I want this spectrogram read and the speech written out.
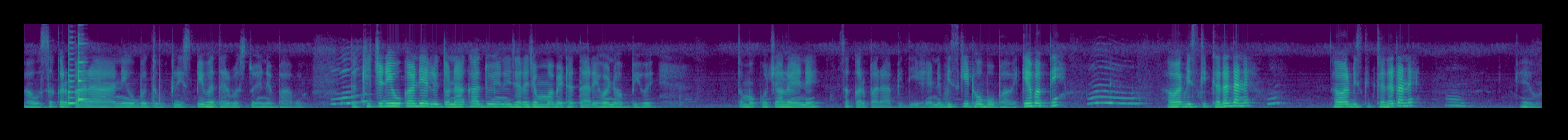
આવું શક્કરપારા ને એવું બધું ક્રિસ્પી વધારે વસ્તુ એને ભાવે. તો ખીચડી એવું કાઢેલું તો ના ખાધું એને જ્યારે જમવા બેઠા તારે હોય ને અભી હોય તો મકો ચાલો એને શક્કરપારા આપી દઈએ. એને બિસ્કિટ હો બહુ ભાવે. કે ભક્તિ? હવાર બિસ્કિટ ખાધા હતા ને હવાર બિસ્કિટ ખાધા હતા ને એવું.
